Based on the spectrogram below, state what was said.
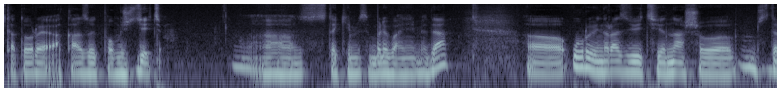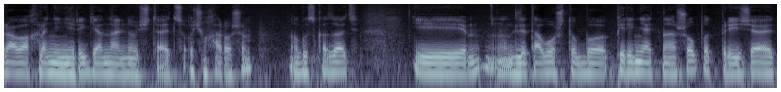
которая оказывает помощь детям. А, с такими заболеваниями, да, а, уровень развития нашего здравоохранения регионального считается очень хорошим, могу сказать. И для того, чтобы перенять наш опыт, приезжают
